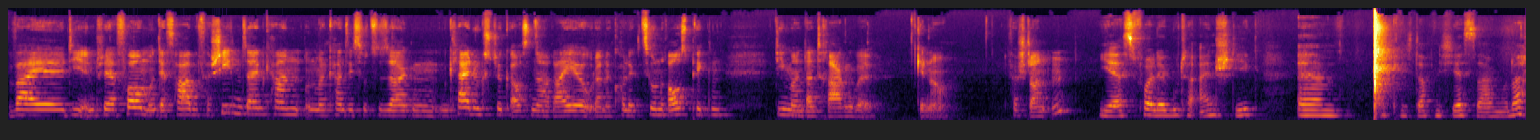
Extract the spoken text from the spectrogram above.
weil die in der Form und der Farbe verschieden sein kann und man kann sich sozusagen ein Kleidungsstück aus einer Reihe oder einer Kollektion rauspicken, die man dann tragen will. Genau. Verstanden? Yes, voll der gute Einstieg. Ähm, okay, ich darf nicht Yes sagen, oder?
